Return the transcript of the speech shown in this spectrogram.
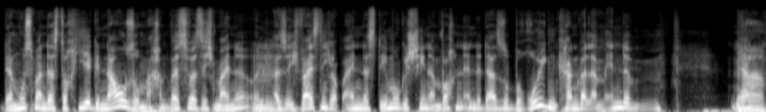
da muss man das doch hier genauso machen. Weißt du, was ich meine? Und mhm. also ich weiß nicht, ob einen das Demo-Geschehen am Wochenende da so beruhigen kann, weil am Ende ja, ja.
